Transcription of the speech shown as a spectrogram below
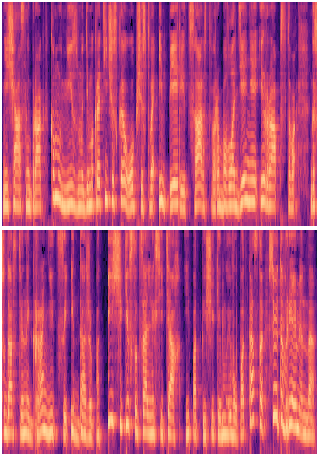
несчастный брак, коммунизм, демократическое общество, империи, царство, рабовладение и рабство, государственные границы и даже подписчики в социальных сетях и подписчики моего подкаста, все это временно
